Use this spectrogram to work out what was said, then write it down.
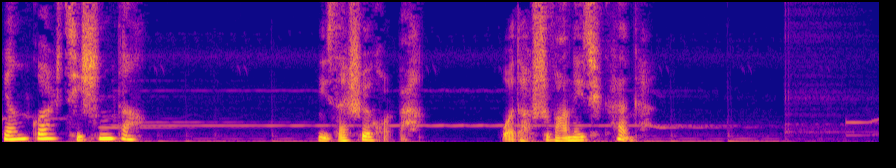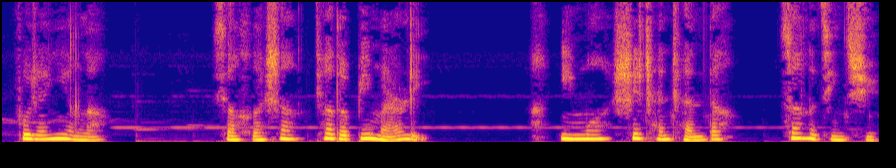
杨官起身道：“你再睡会儿吧，我到书房内去看看。”夫人应了，小和尚跳到逼门里，一摸湿潺潺的，钻了进去。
